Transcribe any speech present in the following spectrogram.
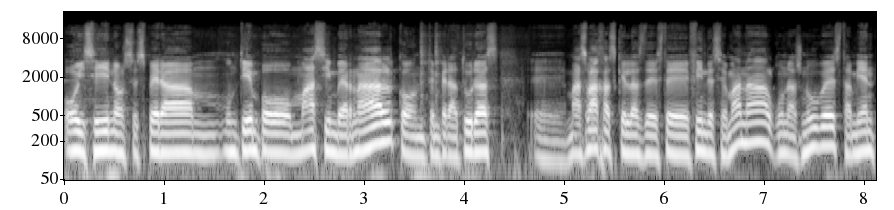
Hoy sí nos espera un tiempo más invernal, con temperaturas eh, más bajas que las de este fin de semana, algunas nubes, también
